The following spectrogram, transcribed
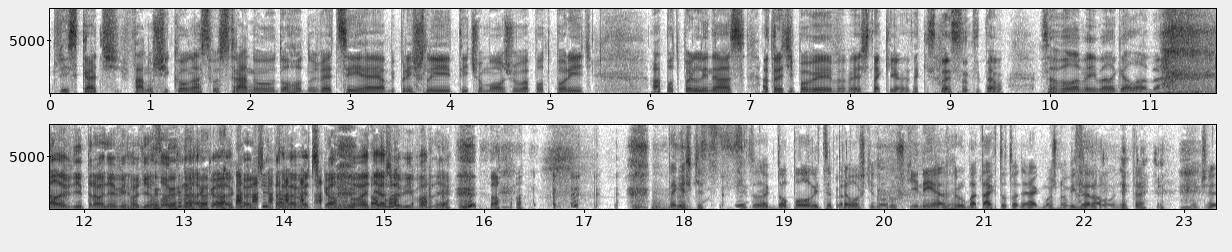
získať fanúšikov na svoju stranu, dohodnúť veci, hej, aby prišli tí, čo môžu a podporiť a podporili nás a tretí povie, vieš, taký, on taký sklesnutý tam, zavoláme Ivana Galáda. Ale v Nitro nevyhodia z okna, ako končí tam memečko. Povedia, že výborne. tak ešte si to tak do polovice preložte do ruštiny a zhruba takto to nejak možno vyzeralo v Nitre. Keďže,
